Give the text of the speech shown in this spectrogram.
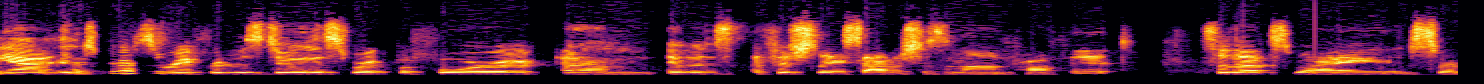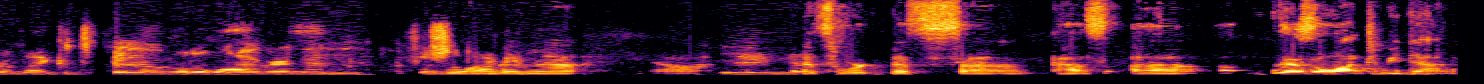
Yeah, okay. and Teressa Raiford was doing this work before um, it was officially established as a nonprofit. So that's why it's sort of like it's been a little longer than official longer document. than that. Yeah, mm -hmm. it's work that's uh, has uh, there's a lot to be done.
